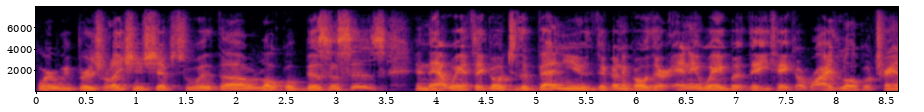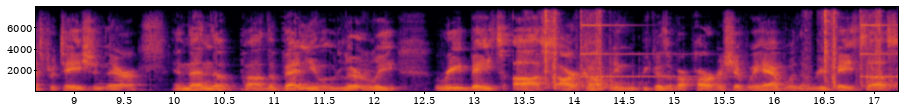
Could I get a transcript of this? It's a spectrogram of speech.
where we bridge relationships with uh, local businesses. And that way, if they go to the venue, they're going to go there anyway, but they take a ride local transportation there. And then the, uh, the venue literally rebates us, our company, because of our partnership we have with them, rebates us.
